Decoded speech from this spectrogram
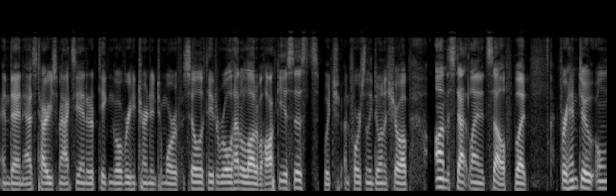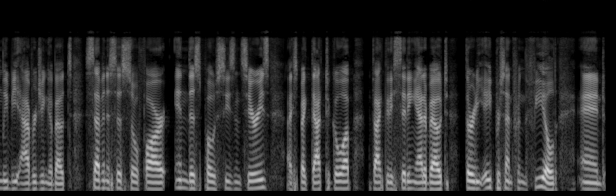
And then as Tyrese Maxey ended up taking over, he turned into more of a facilitator role, had a lot of hockey assists, which unfortunately don't show up on the stat line itself. But for him to only be averaging about seven assists so far in this postseason series, I expect that to go up. The fact that he's sitting at about 38% from the field and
